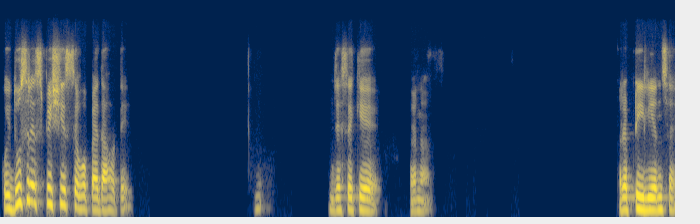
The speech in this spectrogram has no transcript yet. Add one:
کوئی دوسرے اسپیشیز سے وہ پیدا ہوتے۔ جیسے کہ ہے نا ریپٹیلینس ہے۔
